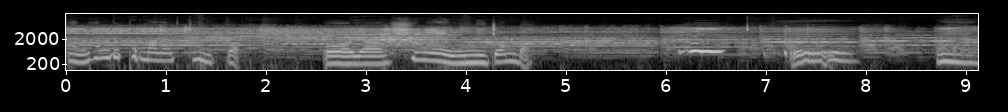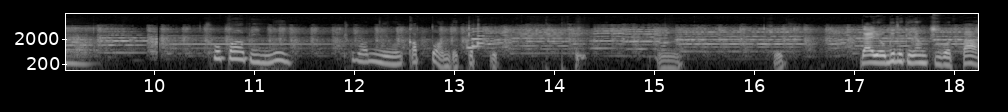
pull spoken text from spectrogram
한 한두 판만 할 테니까 어 야 신의 운이 쩐다. 초밥이는 초밥님은 값도 안. 음. 저- 나 여기서 그냥 죽었다.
